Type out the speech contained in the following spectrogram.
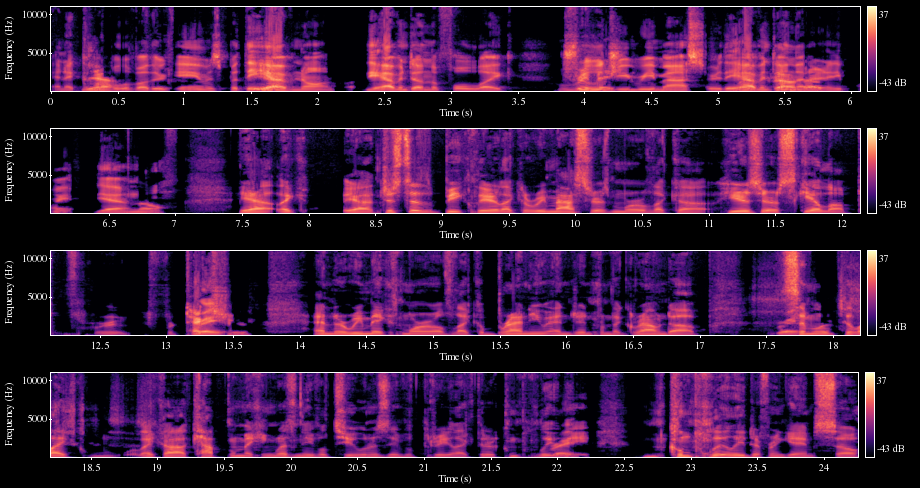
and a Yeah. couple of other games, but they Yeah. have not. They haven't done the full like Remake. trilogy remaster. They Like, haven't done ground that up. at any point. Yeah, No. Yeah, like yeah, just to be clear, like a remaster is more of like a here's your scale up for for Right. texture, and a remake is more of like a brand new engine from the ground up, right. similar to like like uh, Capcom making Resident Evil two and Resident Evil three. Like they're completely completely different games. So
